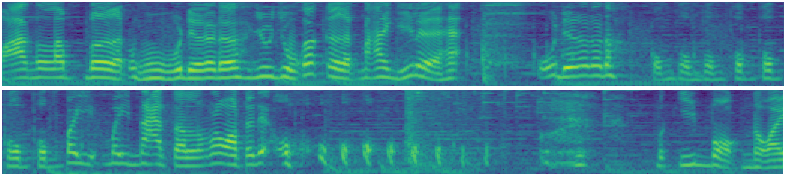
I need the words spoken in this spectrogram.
วางระเบิดโอ้โหเดี๋ยวเดี๋ยวอยู่ๆก็เกิดมาอย่างนี้เลยฮะโอ้เดี๋ยวเดี๋ยวเดี๋ยวผมผมผมผมผมผมผมไม่ไม่น่าจะรอดนะเนี่ยโอ้โหเมื่อกี้บอกน้อย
